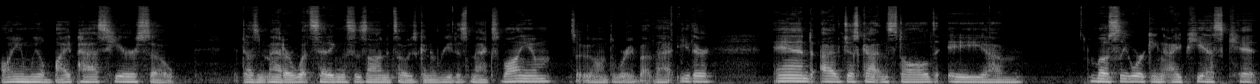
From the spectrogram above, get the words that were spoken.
volume wheel bypass here, so it doesn't matter what setting this is on, it's always going to read as max volume, so we don't have to worry about that either. And I've just got installed a um, mostly working IPS kit,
